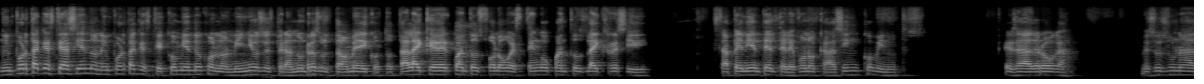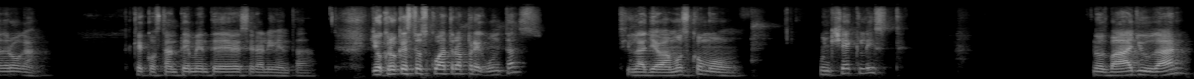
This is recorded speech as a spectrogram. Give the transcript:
No importa qué esté haciendo, no importa que esté comiendo con los niños esperando un resultado médico. Total, hay que ver cuántos followers tengo, cuántos likes recibí. Está pendiente del teléfono cada cinco minutos. Esa droga. Eso es una droga que constantemente debe ser alimentada. Yo creo que estos cuatro preguntas, si las llevamos como un checklist, nos va a ayudar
